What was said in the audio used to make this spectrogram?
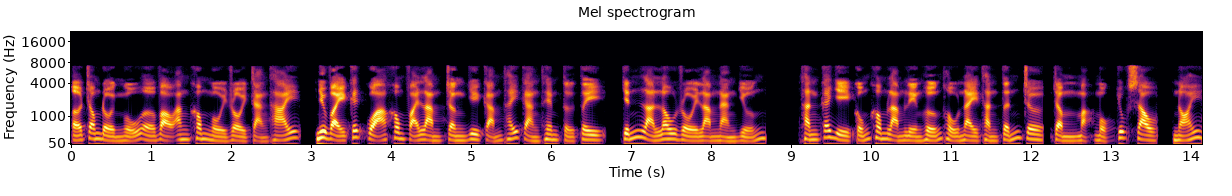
ở trong đội ngủ ở vào ăn không ngồi rồi trạng thái, như vậy kết quả không phải làm Trần Di cảm thấy càng thêm tự ti, chính là lâu rồi làm nàng dưỡng. Thành cái gì cũng không làm liền hưởng thụ này thành tính trơ, trầm mặt một chút sau, nói,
